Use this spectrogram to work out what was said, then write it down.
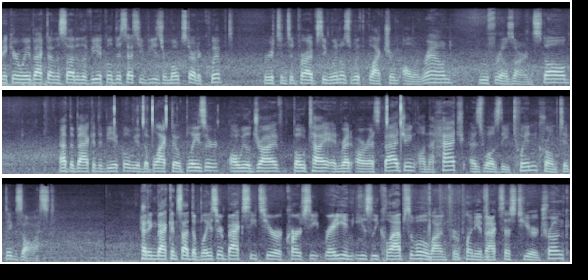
Make our way back down the side of the vehicle. This SUV is remote start equipped Rear tinted privacy windows with black trim all around. Roof rails are installed. At the back of the vehicle, we have the Black Doe Blazer, all-wheel drive, bow tie, and red RS badging on the hatch, as well as the twin chrome-tipped exhaust. Heading back inside the Blazer, back seats here are car seat ready and easily collapsible, allowing for plenty of access to your trunk.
